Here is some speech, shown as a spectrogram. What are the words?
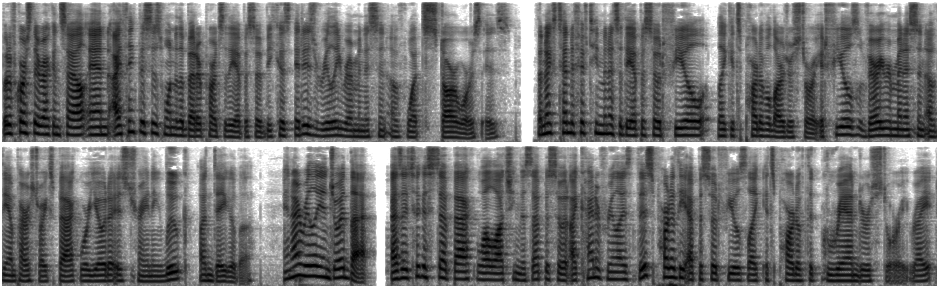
But of course, they reconcile, and I think this is one of the better parts of the episode because it is really reminiscent of what Star Wars is. The next 10 to 15 minutes of the episode feel like it's part of a larger story. It feels very reminiscent of The Empire Strikes Back, where Yoda is training Luke on Dagobah. And I really enjoyed that. As I took a step back while watching this episode, I kind of realized this part of the episode feels like it's part of the grander story, right?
